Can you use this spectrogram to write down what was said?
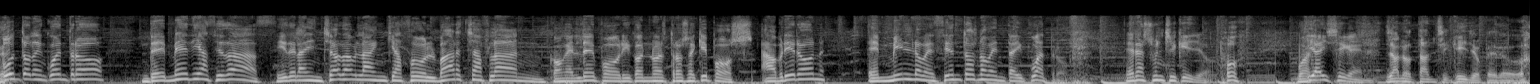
Punto de encuentro de media ciudad y de la hinchada blanquiazul Bar Chaflán con el Depor y con nuestros equipos. Abrieron en 1994. Eras un chiquillo. Uf, bueno, Y ahí siguen. Ya no tan chiquillo, pero.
